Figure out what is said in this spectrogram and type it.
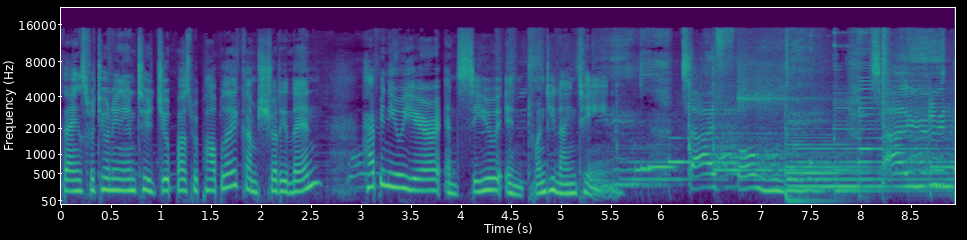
Thanks for tuning in to Jukebox Republic. I'm Shirley Lin. Happy New Year and see you in 2019. 在风里，在雨里，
